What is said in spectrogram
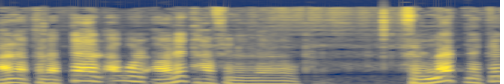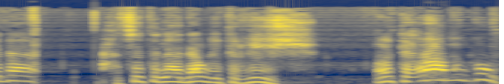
أنا كتبتها الأول قريتها في في المتن كده حسيت إنها دولة الريش. قلت اقراها من جوه.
